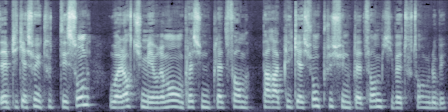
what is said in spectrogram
applications et toutes tes sondes, ou alors tu mets vraiment en place une plateforme par application plus une plateforme qui va tout englober.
